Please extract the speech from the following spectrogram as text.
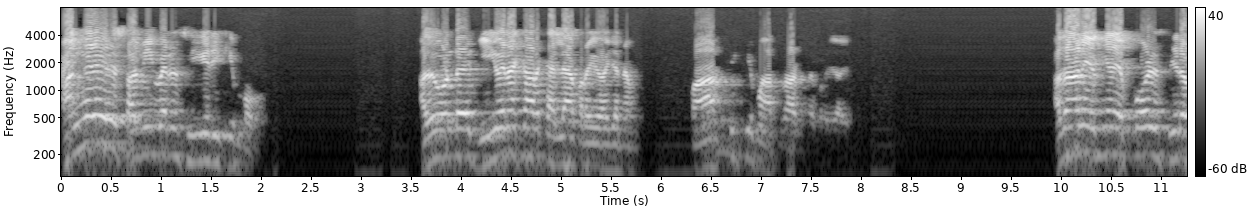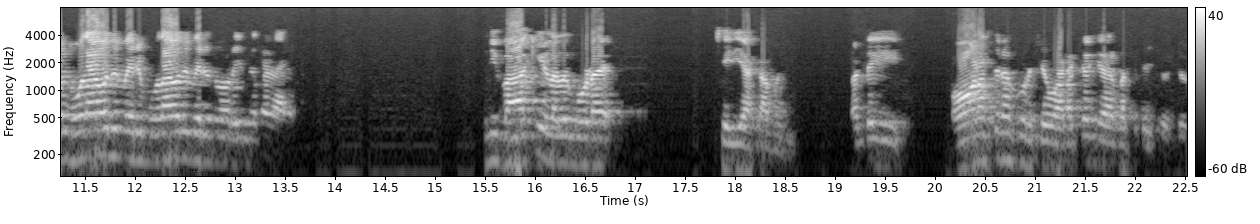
അങ്ങനെ ഒരു സമീപനം സ്വീകരിക്കുമ്പോൾ അതുകൊണ്ട് ജീവനക്കാർക്കല്ല പ്രയോജനം പാർട്ടിക്ക് മാത്രമാണ് പ്രയോജനം. അതാണ് എങ്ങനെ എപ്പോഴും സ്ഥിരം മൂന്നാമതും വരും മൂന്നാമതും വരും എന്ന് പറയുന്നതിന്റെ കാരണം. ഇനി ബാക്കിയുള്ളതും കൂടെ ശരിയാക്കാൻ മതി. പണ്ട് ഈ ഓണത്തിനെ കുറിച്ച് വടക്കൻ കേരളത്തിലെ ചോദിച്ചു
